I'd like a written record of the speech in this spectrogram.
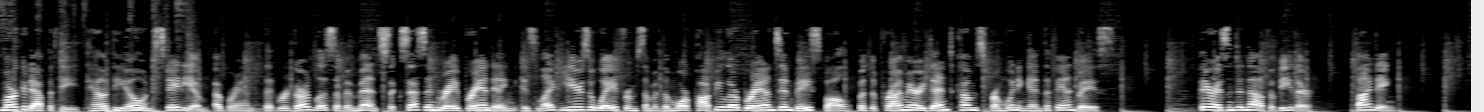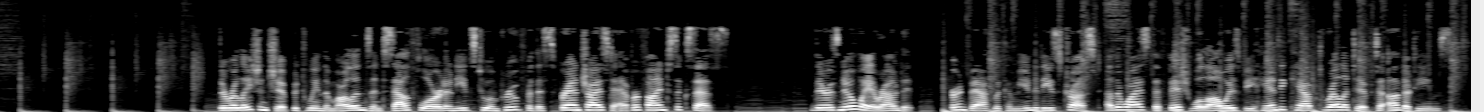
Market apathy, county-owned stadium, a brand that regardless of immense success in rebranding, is light years away from some of the more popular brands in baseball, but the primary dent comes from winning and the fan base. There isn't enough of either. Finding the relationship between the Marlins and South Florida needs to improve for this franchise to ever find success. There is no way around it. Earn back the community's trust, otherwise the fish will always be handicapped relative to other teams.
